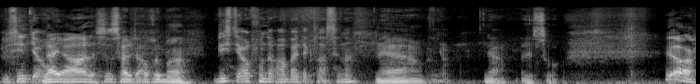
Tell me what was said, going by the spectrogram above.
Wir sind ja auch, naja, das ist halt auch immer. bist ja auch von der Arbeiterklasse, ne? Ja, ja, ist so. Ja.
